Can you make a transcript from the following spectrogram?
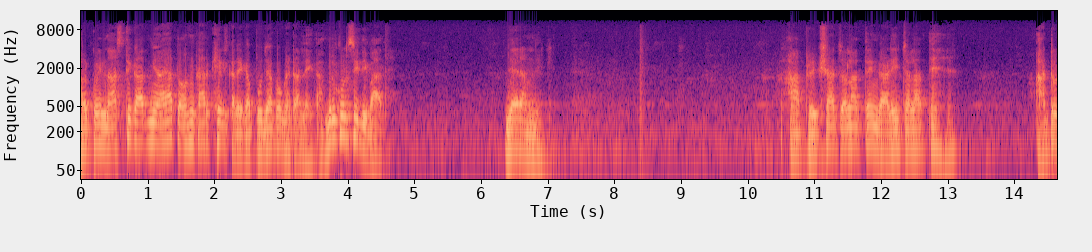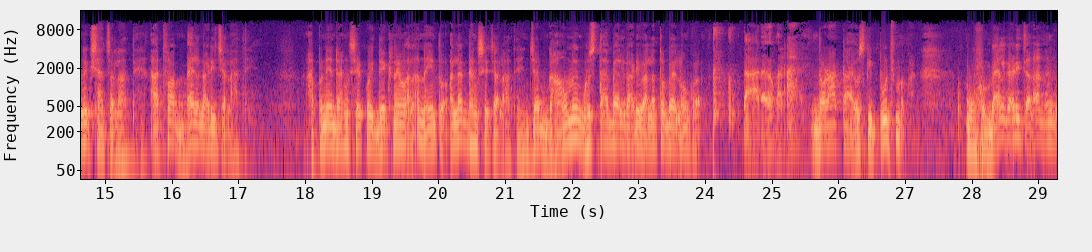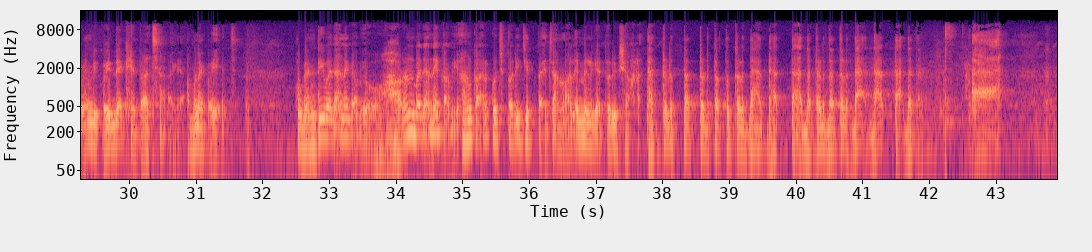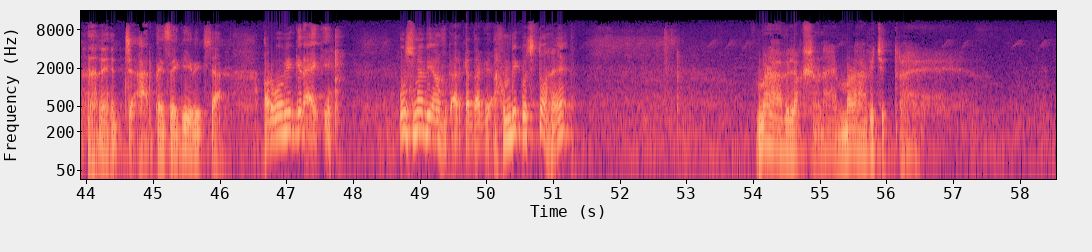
और कोई नास्तिक आदमी आया तो अहंकार खेल करेगा, पूजा को घटा लेगा। बिल्कुल सीधी बात है। जयराम जी की। आप रिक्शा चलाते हैं, गाड़ी चलाते हैं, ऑटो रिक्शा चलाते हैं, अथवा बैलगाड़ी चलाते हैं। अपने ढंग से कोई देखने वाला नहीं तो अलग ढंग से चलाते हैं। जब गाँव में घुसता है बैलगाड़ी वाला तो बैलों को दौड़ाता है, उसकी पूछ में वो बैलगाड़ी चलाने में भी कोई देखे तो अच्छा लगे, अपने कोई अच्छा। वो घंटी बजाने का भी हो हॉर्न बजाने का भी अहंकार कुछ परिचित पहचान वाले मिल गए तो रिक्शा वाला धत्तड़ तत्तड़ तत्तड़ धत्तड़ धत्तड़ अरे, चार पैसे की रिक्शा। और वो भी किराए की। उसमें भी अहंकार कहता कि हम भी कुछ तो हैं। बड़ा विलक्षण है, बड़ा विचित्र है।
